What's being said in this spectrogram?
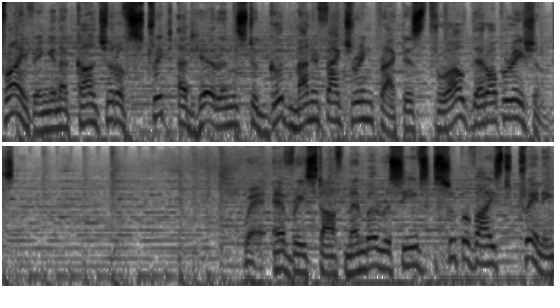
Thriving in a culture of strict adherence to good manufacturing practice throughout their operations, where every staff member receives supervised training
